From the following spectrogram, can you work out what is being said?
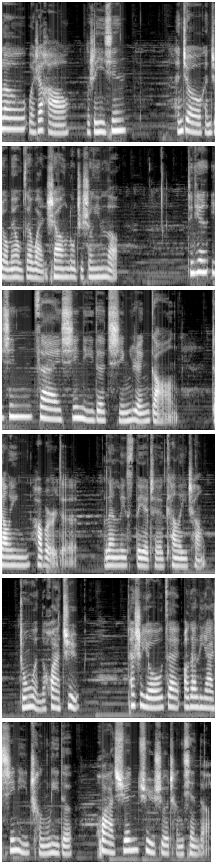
Hello，晚上好，我是艺欣。很久很久没有在晚上录制声音了。今天艺欣在悉尼的情人港 Darling Harbour 的 Landless Theatre 看了一场中文的话剧，它是由在澳大利亚悉尼成立的华轩剧社呈现的。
